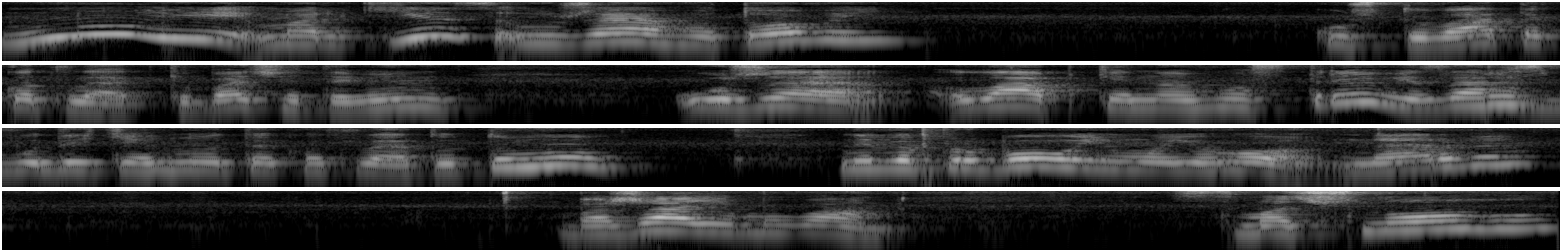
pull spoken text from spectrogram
Ну і маркіз вже готовий куштувати котлетки. Бачите, він уже лапки нагострив і зараз буде тягнути котлету. Тому не випробовуємо його нерви. Бажаємо вам смачного,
